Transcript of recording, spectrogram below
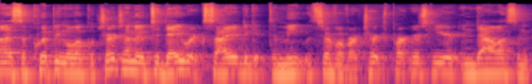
us equipping the local church. I know today we're excited to get to meet with several of our church partners here in Dallas and,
